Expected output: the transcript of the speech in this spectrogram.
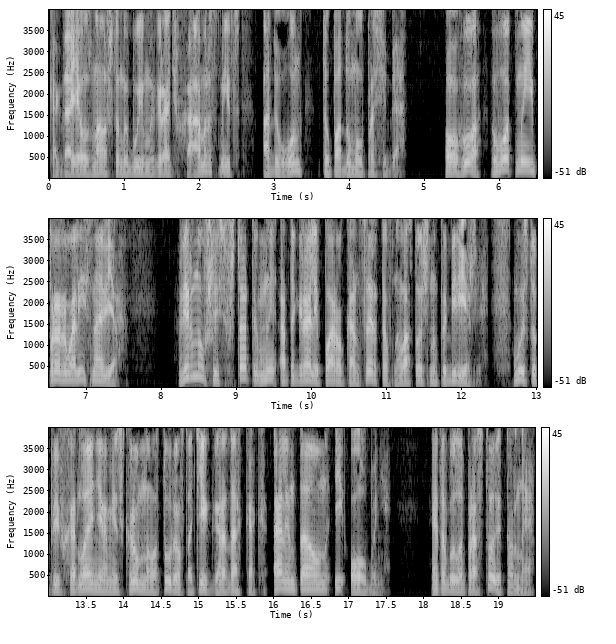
Когда я узнал, что мы будем играть в Hammersmiths, а Деон, то подумал про себя. Ого, вот мы и прорвались наверх. Вернувшись в Штаты, мы отыграли пару концертов на восточном побережье, выступив хедлайнерами скромного тура в таких городах, как Аллентаун и Олбани. Это было простое турне,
